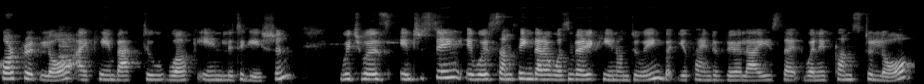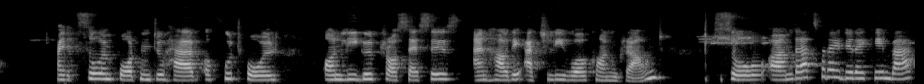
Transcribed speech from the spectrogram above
corporate law, I came back to work in litigation, which was interesting. It was something that I wasn't very keen on doing, but you kind of realize that when it comes to law, it's so important to have a foothold on legal processes and how they actually work on ground. So um, that's what I did. I came back,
